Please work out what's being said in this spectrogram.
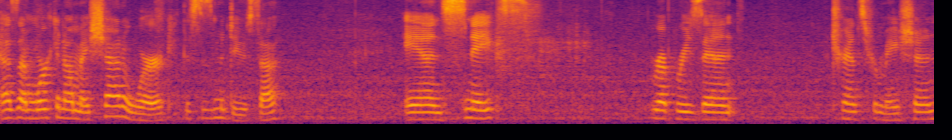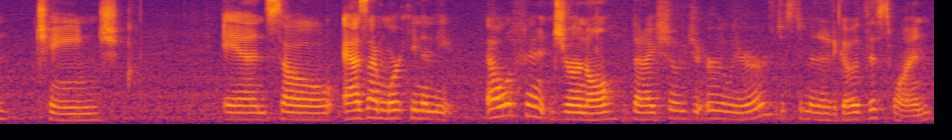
as I'm working on my shadow work, this is Medusa, and snakes represent transformation, change. And so as I'm working in the elephant journal that I showed you earlier, just a minute ago, this one,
